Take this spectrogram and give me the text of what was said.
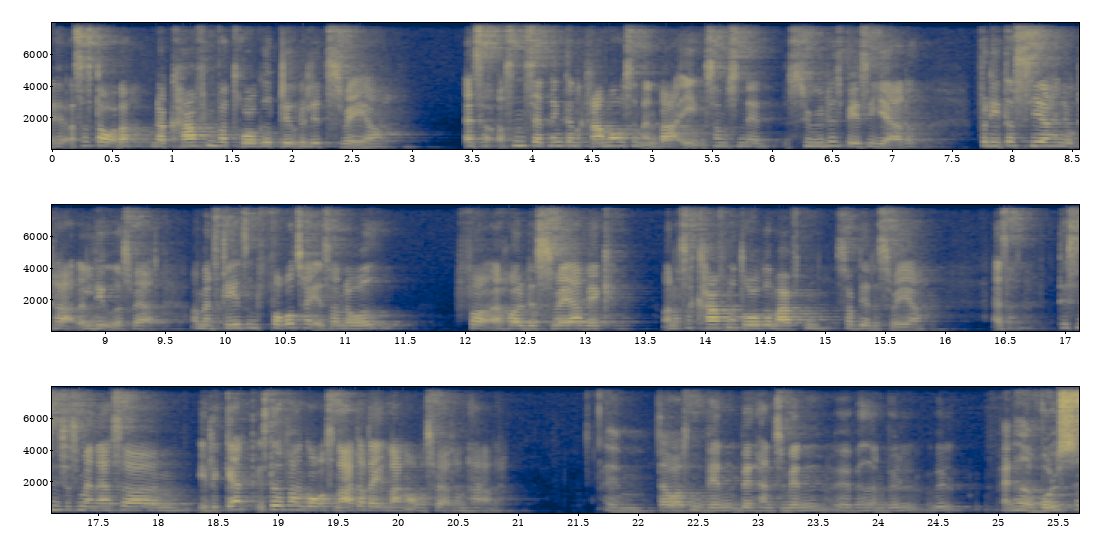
Øh, og så står der, når kaffen var drukket, blev det lidt sværere. Altså, og sådan en sætning, den rammer jo simpelthen bare en som sådan et sylespids i hjertet. Fordi der siger han jo klart, at livet er svært, og man skal hele tiden foretage sig noget for at holde det svære væk. Og når så kaffen er drukket om aftenen, så bliver det sværere. Altså, det synes jeg simpelthen er så um, elegant, i stedet for at han går og snakker dagen lang om, hvor svært han har det. Øhm, der er også en ven, ven hans ven, øh, hvad hedder han, Vøl, Vøl, Han hedder Vulse.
